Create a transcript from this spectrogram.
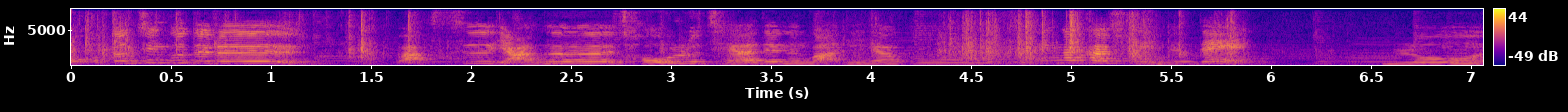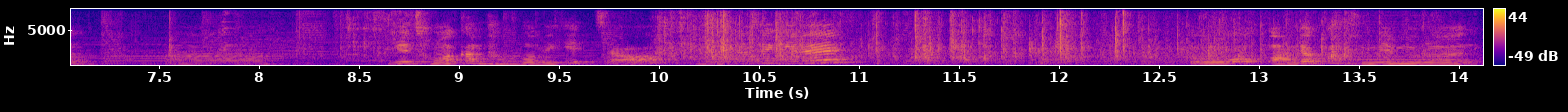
어떤 친구들은 왁스 양을 저울로 재야 되는 거 아니냐고 생각할 수도 있는데 물론 어, 그게 정확한 방법이겠죠. 근데 선생님은 또 완벽한 준비물은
